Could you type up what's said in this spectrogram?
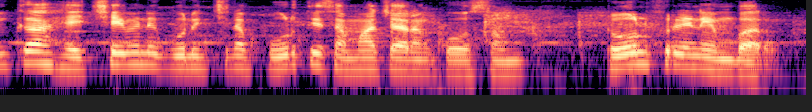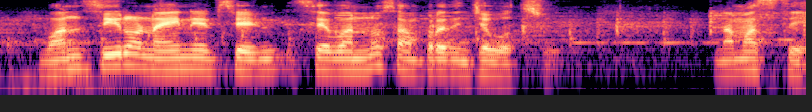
ఇంకా హెచ్ఐవిని గురించిన పూర్తి సమాచారం కోసం toll free number one zero nine eight సెవెన్ను సంప్రదించవచ్చు. నమస్తే.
